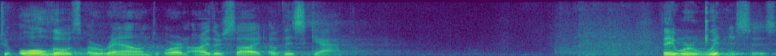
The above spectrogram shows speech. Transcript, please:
to all those around or on either side of this gap. They were witnesses.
